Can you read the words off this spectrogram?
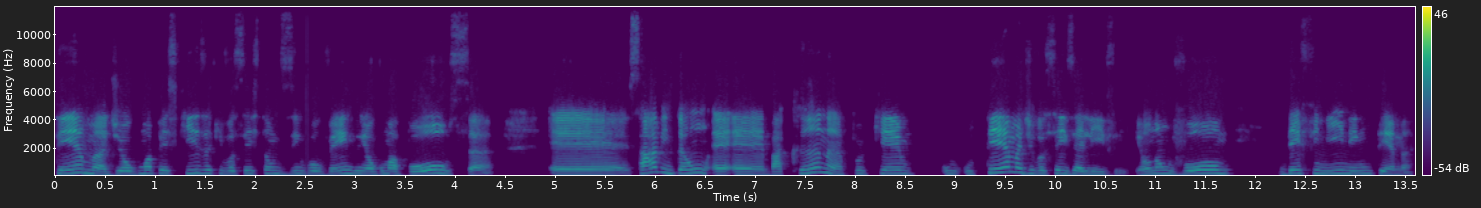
tema de alguma pesquisa que vocês estão desenvolvendo em alguma bolsa, é, sabe? Então, é, é bacana porque o, o, tema de vocês é livre. Eu não vou definir nenhum tema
